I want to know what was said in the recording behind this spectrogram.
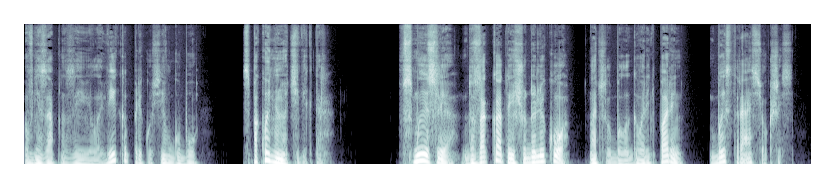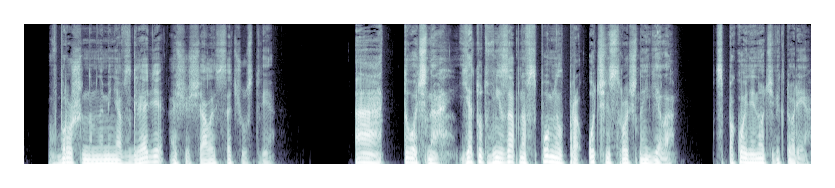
внезапно заявила Вика, прикусив губу. Спокойной ночи, Виктор. В смысле? До заката еще далеко, начал было говорить парень, быстро осекшись. В брошенном на меня взгляде ощущалось сочувствие. «А, точно! Я тут внезапно вспомнил про очень срочное дело. Спокойной ночи, Виктория!»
